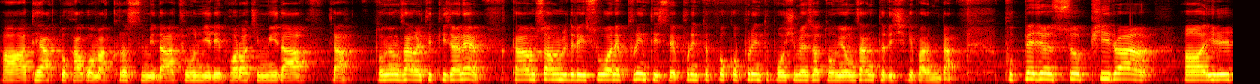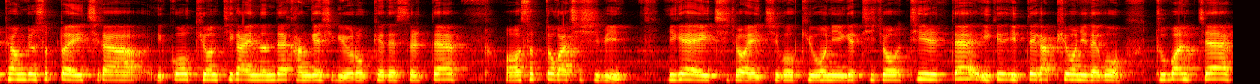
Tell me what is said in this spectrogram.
아, 대학도 가고 막 그렇습니다. 좋은 일이 벌어집니다. 자, 동영상을 듣기 전에 다음 수학물들이 수원에 프린트 있어요. 프린트 뽑고 프린트 보시면서 동영상 들으시기 바랍니다. 부패전수 P랑 어, 일평균 습도 H가 있고 기온 T가 있는데 관계식이 이렇게 됐을 때 어, 습도가 72 이게 H죠 H고 기온이 이게 T죠 T일 때 이게 이때가 P1이 되고 두 번째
